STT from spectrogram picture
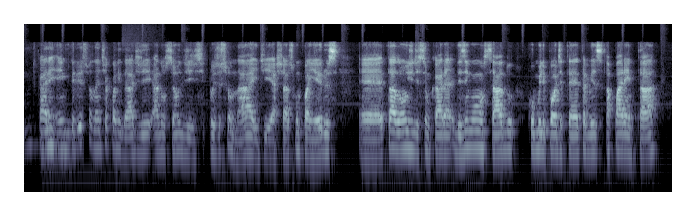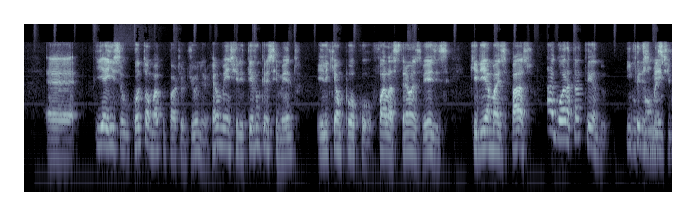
Muito, Cara, muito é impressionante a qualidade, de, a noção de se posicionar e de achar os companheiros. É, tá longe de ser um cara desengonçado, como ele pode até talvez aparentar. É, e é isso, quanto ao Michael Porter Jr., realmente ele teve um crescimento. Ele que é um pouco falastrão às vezes, queria mais espaço, agora tá tendo. Infelizmente.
